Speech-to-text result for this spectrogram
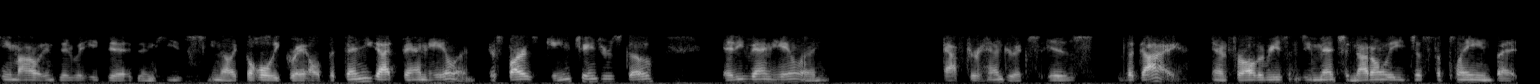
came out and did what he did, and he's you know like the holy grail. But then you got Van Halen. As far as game changers go, Eddie Van Halen after Hendrix is the guy. And for all the reasons you mentioned, not only just the playing, but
